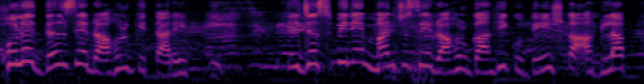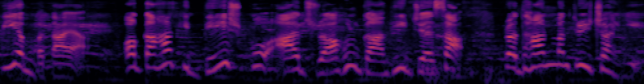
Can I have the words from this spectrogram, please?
खुले दिल से राहुल की तारीफ़ की। तेजस्वी ने मंच से राहुल गांधी को देश का अगला पीएम बताया और कहा कि देश को आज राहुल गांधी जैसा प्रधानमंत्री चाहिए,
